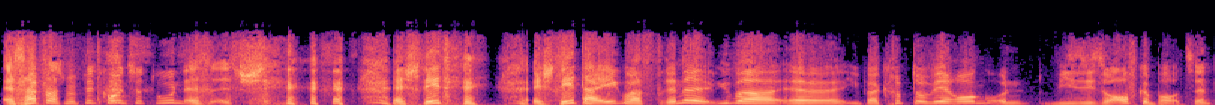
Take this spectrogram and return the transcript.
es hat was mit Bitcoin zu tun. Es, es, es, steht, es steht da irgendwas drin über, äh, über Kryptowährungen und wie sie so aufgebaut sind.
